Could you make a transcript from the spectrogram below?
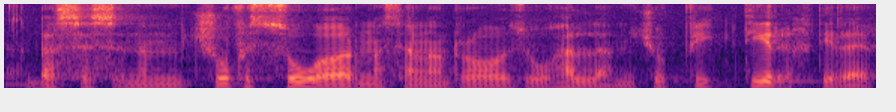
سويت. بس لما تشوف الصور مثلا روز وهلأ بنشوف في كتير اختلاف.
